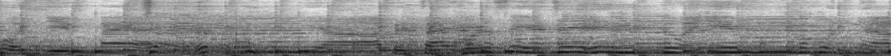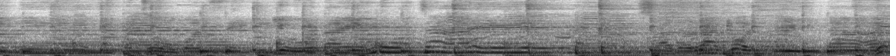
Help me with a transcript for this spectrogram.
คนยิ้มแปดอย่าเป็นแฟนคนเสียจริงด้วยยิ้มก็คุณงามยิ่งมันโชว์บนสิ่งอยู่ในหัวใจฉันรักคนยิบแปด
